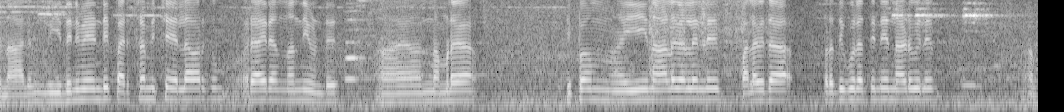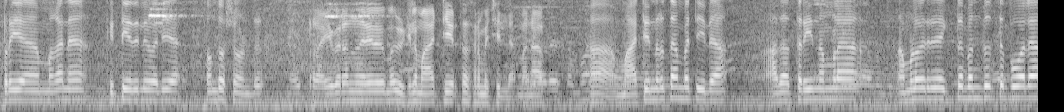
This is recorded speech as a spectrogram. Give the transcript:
എന്നാലും ഇതിനു വേണ്ടി പരിശ്രമിച്ച എല്ലാവർക്കും ഒരായിരം നന്ദിയുണ്ട്. നമ്മുടെ ഇപ്പം ഈ നാളുകളിൽ പലവിധ പ്രതികൂലത്തിന്റെ നടുവിൽ പ്രിയ മകന് കിട്ടിയതിൽ വലിയ സന്തോഷമുണ്ട്. ഡ്രൈവർ എന്ന നിലയിൽ ഒരിക്കലും മാറ്റി നിർത്താൻ ശ്രമിച്ചില്ല മനാഫ്. ആ മാറ്റി നിർത്താൻ പറ്റിയില്ല. അത് അത്രയും നമ്മളെ നമ്മളൊരു രക്തബന്ധത്തെ പോലെ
